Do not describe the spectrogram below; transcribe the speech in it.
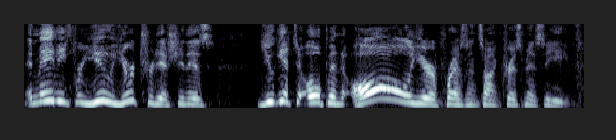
And maybe for you, your tradition is you get to open all your presents on Christmas Eve.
